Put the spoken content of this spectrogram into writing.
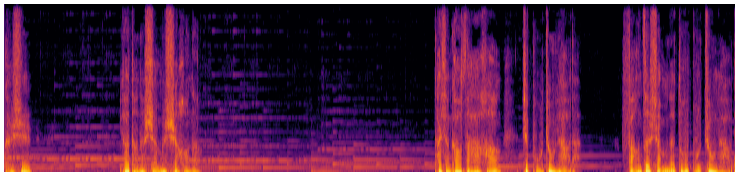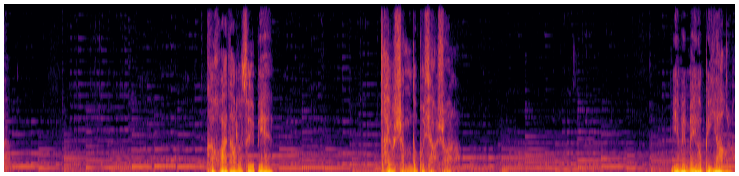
可是，要等到什么时候呢？他想告诉阿航，这不重要的，房子什么的都不重要的。可话到了嘴边，他又什么都不想说了，因为没有必要了。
